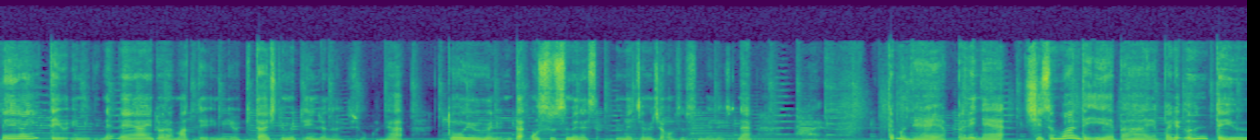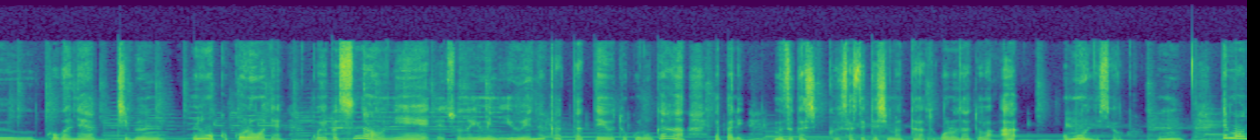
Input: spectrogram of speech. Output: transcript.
恋愛っていう意味でね恋愛ドラマっていう意味では期待してみていいんじゃないでしょうかね。というふうにだおすすめです。めちゃめちゃおすすめですね。はい。でもねやっぱりねシーズン1で言えばやっぱり運っていう子がね自分の心をねこうやっぱり素直にその弓に言えなかったっていうところがやっぱり難しくさせてしまったところだとはあ思うんですよ。うん、でも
